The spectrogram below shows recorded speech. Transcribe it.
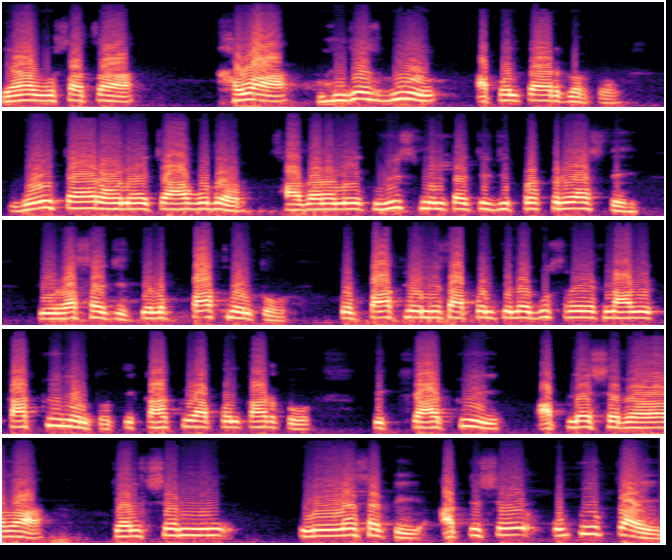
या ऊसाचा खवा म्हणजेच गुळ आपण तयार करतो. गुळ तयार होण्याच्या अगोदर साधारण एक वीस मिनिटाची जी प्रक्रिया असते ती रसाची त्याला पाक म्हणतो. तो पाक म्हणजेच आपण तिला दुसरं एक नाव एक काकवी म्हणतो. ती काकवी आपण काढतो. ती काकवी आपल्या शरीराला कॅल्शियम मिळण्यासाठी अतिशय उपयुक्त आहे.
